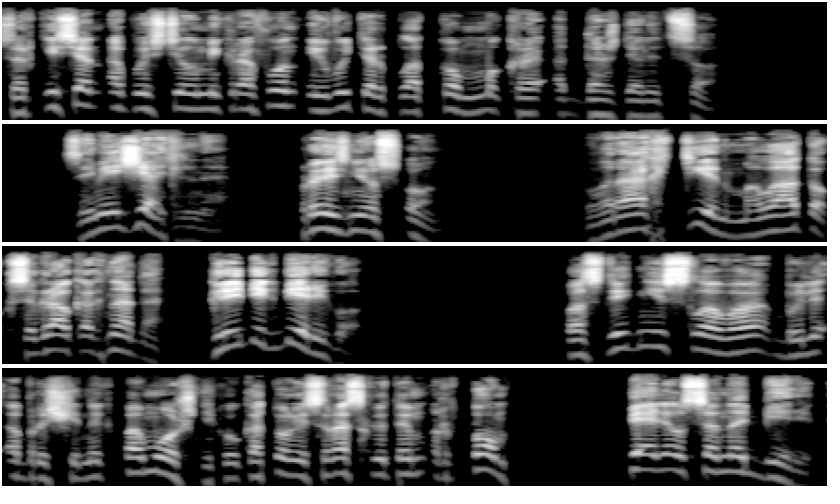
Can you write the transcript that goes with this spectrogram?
Саркисян опустил микрофон и вытер платком мокрое от дождя лицо. «Замечательно!» — произнес он. «Варахтин, молоток, сыграл как надо. Греби к берегу!» Последние слова были обращены к помощнику, который с раскрытым ртом пялился на берег.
